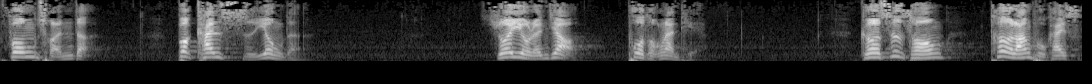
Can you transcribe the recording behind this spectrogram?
封存的、不堪使用的，所以有人叫破铜烂铁。可是从特朗普开始，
